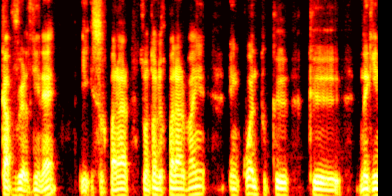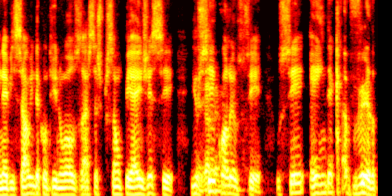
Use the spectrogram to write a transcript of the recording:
Cabo Verde-Guiné, e, e se reparar, se o António reparar bem, enquanto que, que na Guiné-Bissau ainda continua a usar-se a expressão PAIGC. E o Exatamente. C, qual é o C? o C é ainda Cabo Verde.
